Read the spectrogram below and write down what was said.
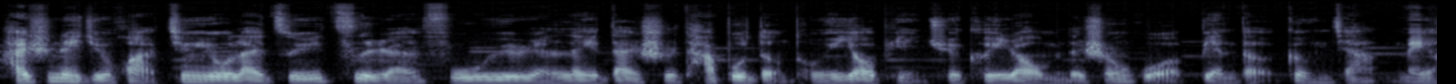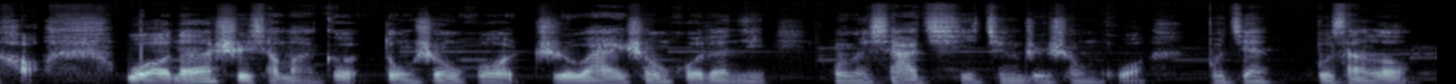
还是那句话，精油来自于自然，服务于人类，但是它不等同于药品，却可以让我们的生活变得更加美好。我呢是小马哥，懂生活，只为爱生活的你。我们下期精致生活不见不散喽。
